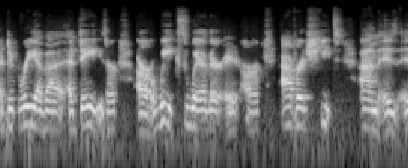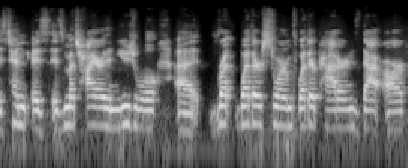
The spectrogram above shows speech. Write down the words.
a degree of a, a days or or weeks where there are average heat um, is is ten is is much higher than usual. Uh, re- weather storms, weather patterns that are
